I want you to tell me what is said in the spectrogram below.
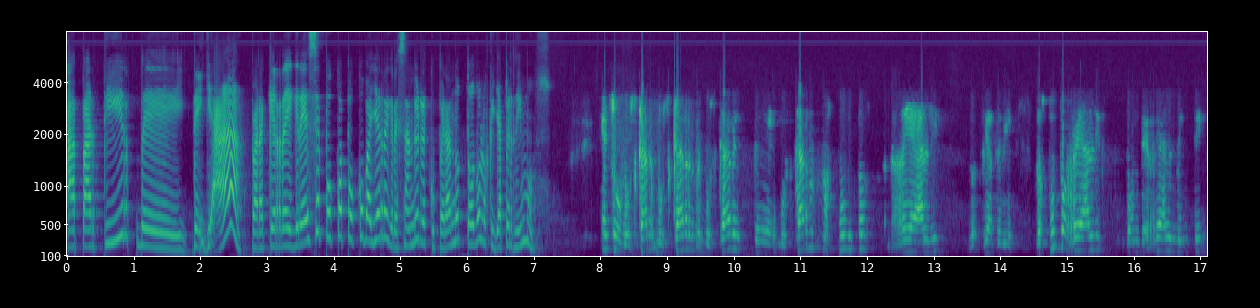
a partir de, ya, para que regrese poco a poco, vaya regresando y recuperando todo lo que ya perdimos. Eso, buscar, buscar, buscar, este, buscar los puntos reales, fíjate bien, los puntos reales donde realmente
